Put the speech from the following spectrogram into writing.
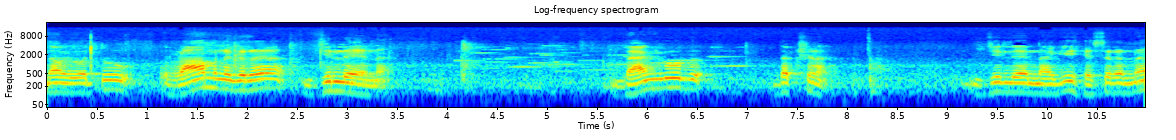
ನಾವು ಇವತ್ತು ರಾಮನಗರ ಜಿಲ್ಲೆಯನ್ನು ಬ್ಯಾಂಗ್ಳೂರು ದಕ್ಷಿಣ ಜಿಲ್ಲೆಯನ್ನಾಗಿ ಹೆಸರನ್ನು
